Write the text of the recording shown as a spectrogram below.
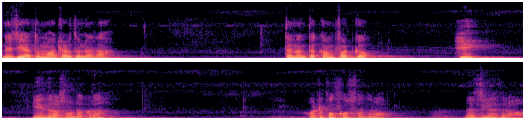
నజియాతో మాట్లాడుతున్నారా? తనంతా కంఫర్ట్గా ఏందిరా సౌండ్ అక్కడ? అటుపక్క వస్తుందిరా. నజియాదిరా.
